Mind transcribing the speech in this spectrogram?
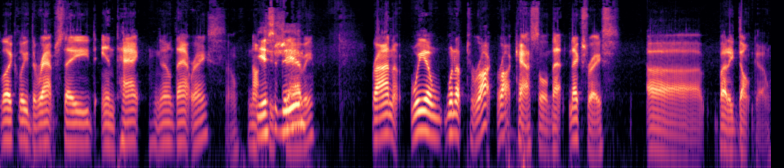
luckily, the wrap stayed intact. You know that race, so not Yes, too it did. shabby. Ryan, we uh, went up to Rock Rock Castle that next race. Uh, buddy, don't go.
